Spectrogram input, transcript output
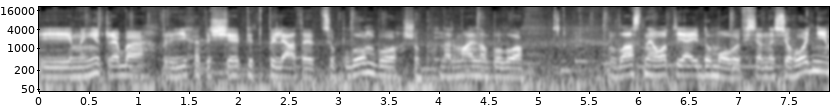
І мені треба приїхати ще підпиляти цю пломбу, щоб нормально було. Власне, от я і домовився на сьогодні.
